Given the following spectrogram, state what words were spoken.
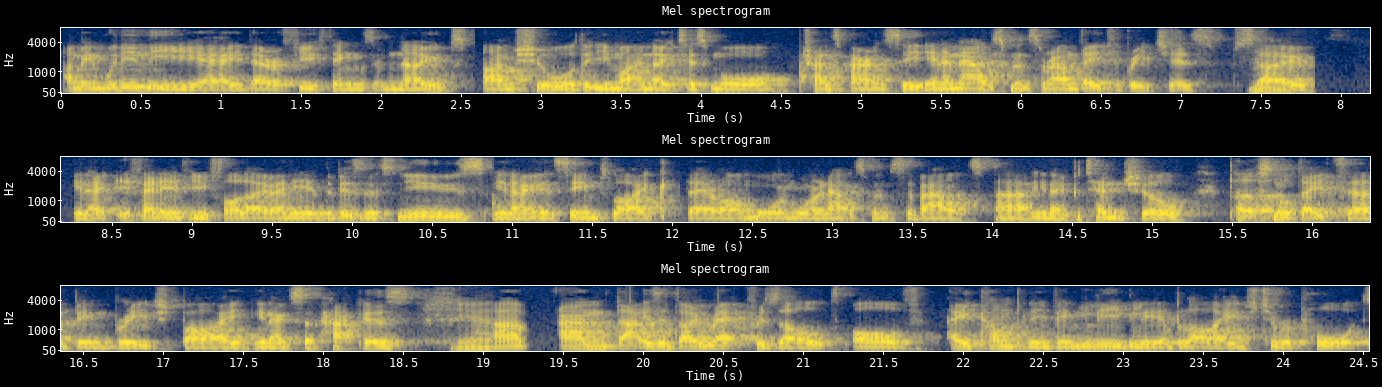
I mean, within the EEA, there are a few things of note. I'm sure that you might notice more transparency in announcements around data breaches. So, mm you know, if any of you follow any of the business news, you know, it seems like there are more and more announcements about, uh, you know, potential personal data being breached by, you know, sort of hackers. Yeah. Um, and that is a direct result of a company being legally obliged to report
